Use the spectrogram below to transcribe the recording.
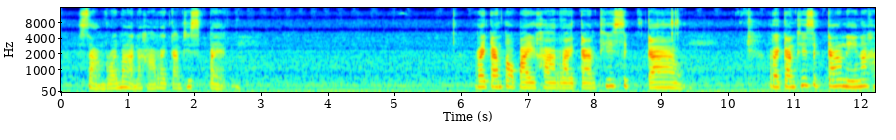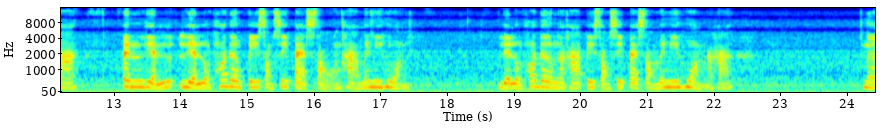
300 บาทนะคะ รายการที่ 18 รายการต่อไปค่ะ รายการที่ 19 รายการที่ 19 นี้นะคะเป็นเหรียญเหรียญหลวงพ่อเดิมปี 2482 ค่ะ ไม่มีห่วง เหรียญหลวงพ่อเดิมนะคะ ปี 2482 ไม่มีห่วงนะคะ เนื้อ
